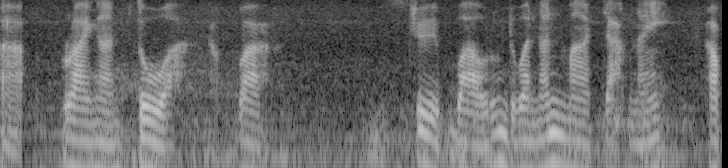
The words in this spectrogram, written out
อ่ารายงานตัวครับว่า ชื่อบ่าวรุ่งตะวันนั้นมาจากไหนครับ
